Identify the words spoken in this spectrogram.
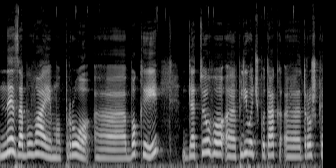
Не забуваємо про е, боки. Для цього е, плівочку так е, трошки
